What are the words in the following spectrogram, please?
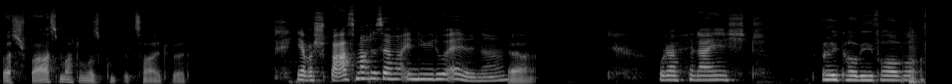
was Spaß macht und was gut bezahlt wird. Ja, aber Spaß macht es ja mal individuell, ne? Ja. Oder vielleicht LKW-Fahrer.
